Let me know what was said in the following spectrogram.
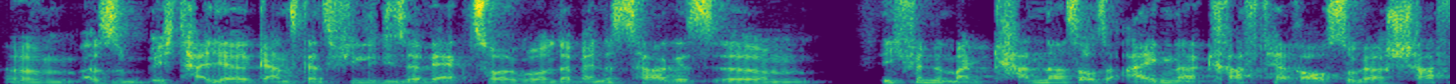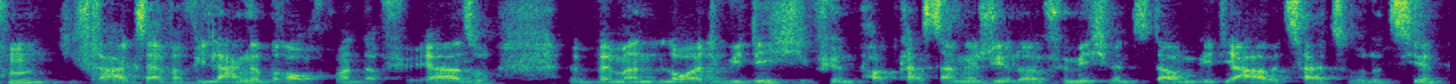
Ähm, also ich teile ja ganz, ganz viele dieser Werkzeuge und am Ende des Tages ähm, ich finde, man kann das aus eigener Kraft heraus sogar schaffen. Die Frage ist einfach, wie lange braucht man dafür? Ja, also wenn man Leute wie dich für einen Podcast engagiert oder für mich, wenn es darum geht, die Arbeitszeit zu reduzieren,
